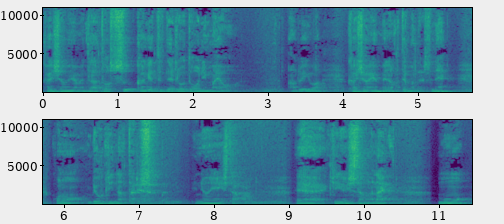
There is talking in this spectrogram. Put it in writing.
う会社を辞めた後数ヶ月で路頭に迷う。あるいは会社を辞めなくてもですねこの病気になったりする入院したら、えー、金融資産がないも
